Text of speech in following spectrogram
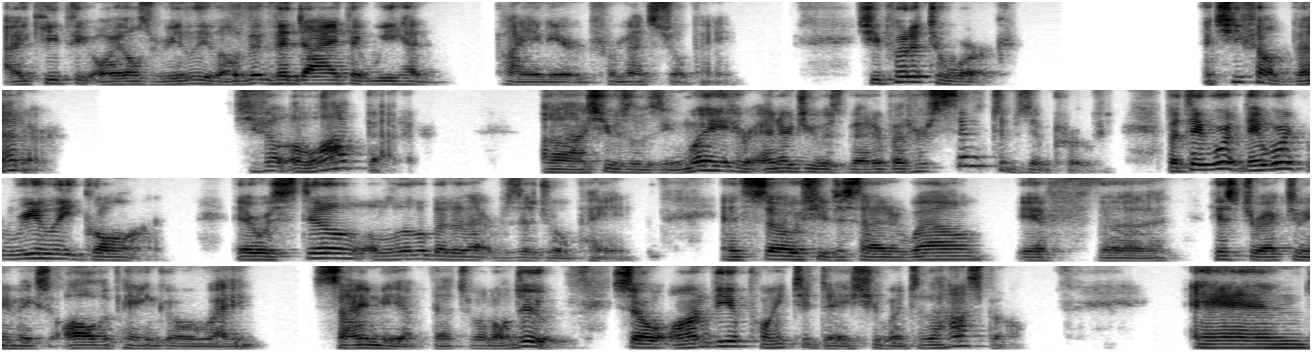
I keep the oils really low, the, the diet that we had pioneered for menstrual pain. She put it to work and she felt better. She felt a lot better. Uh, she was losing weight, her energy was better, but her symptoms improved. But they weren't they weren't really gone. There was still a little bit of that residual pain. And so she decided, well, if the hysterectomy makes all the pain go away, sign me up. That's what I'll do. So on the appointed day, she went to the hospital and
